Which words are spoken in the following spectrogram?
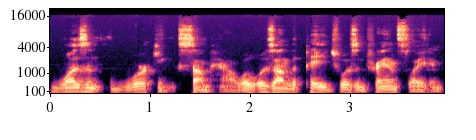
wasn't working somehow. What was on the page wasn't translating.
